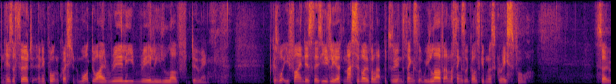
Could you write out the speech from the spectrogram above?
And here's a third, an important question What do I really, really love doing? Because what you find is there's usually a massive overlap between the things that we love and the things that God's given us grace for. So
